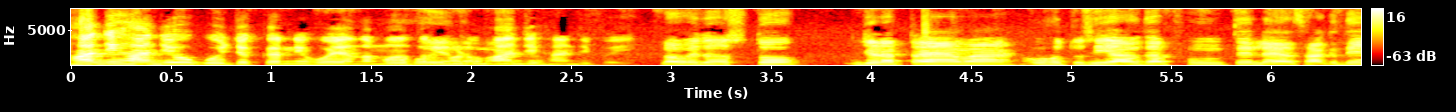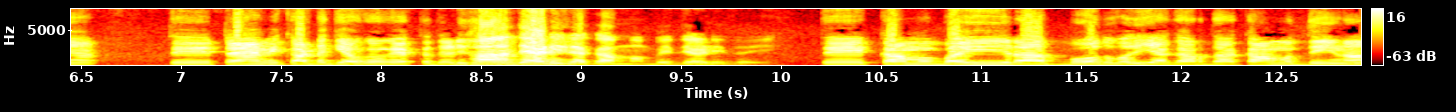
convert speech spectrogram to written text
ਹਾਂਜੀ ਹਾਂਜੀ ਉਹ ਕੋਈ ਚੱਕਰ ਨਹੀਂ ਹੋ ਜਾਂਦਾ ਮਾਂ ਹੋ ਜਾਂਦਾ ਹਾਂਜੀ ਹਾਂਜੀ ਬਾਈ। ਲਓ ਵੀ ਦੋਸਤੋ ਜਿਹੜਾ ਟਾਈਮ ਆ ਉਹ ਤੁਸੀਂ ਆਪਦਾ ਫੋਨ ਤੇ ਲੈ ਸਕਦੇ ਆ। ਤੇ ਟਾਈਮ ਹੀ ਕੱਢ ਕੇ ਆਓ ਕਿਉਂਕਿ ਇੱਕ ਦਿਹਾੜੀ ਹਾਂ ਦਿਹਾੜੀ ਦਾ ਕੰਮ ਆ ਬਈ ਦਿਹਾੜੀ ਦਾ ਜੀ। ਤੇ ਕੰਮ ਬਾਈ ਜਿਹੜਾ ਬਹੁਤ ਵਧੀਆ ਕਰਦਾ ਕੰਮ ਦੇਣਾ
